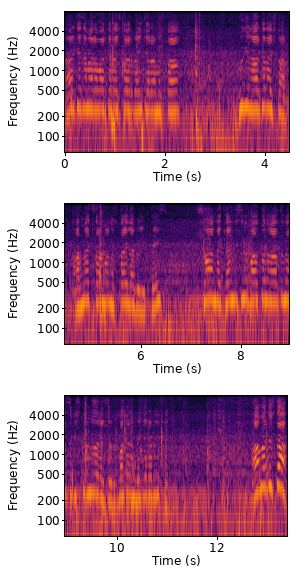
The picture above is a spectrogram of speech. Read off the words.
Herkese merhaba arkadaşlar. Ben Kerem Usta. Bugün arkadaşlar Ahmet Salman Usta ile birlikteyiz. Şu anda kendisini balkonun altına sıkıştırmaya uğraşıyoruz. Bakalım becerebilirsek. Ahmet Usta,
